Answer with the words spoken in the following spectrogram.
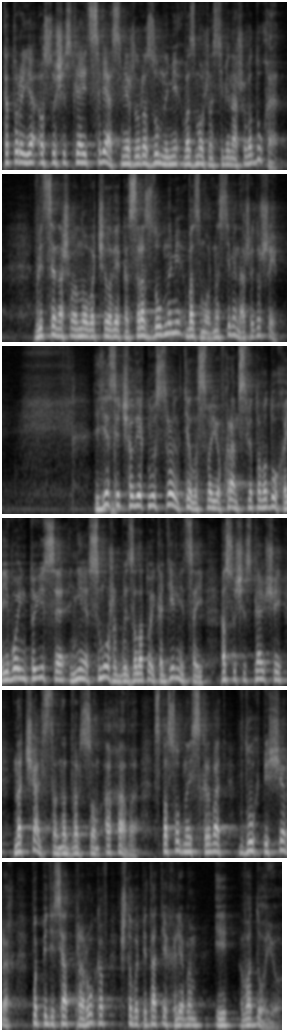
которая осуществляет связь между разумными возможностями нашего духа в лице нашего нового человека с разумными возможностями нашей души – если человек не устроил тело свое в храм Святого Духа, его интуиция не сможет быть золотой кадильницей, осуществляющей начальство над дворцом Ахава, способной скрывать в двух пещерах по 50 пророков, чтобы питать их хлебом и водою.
